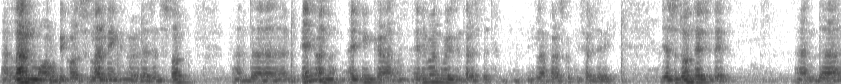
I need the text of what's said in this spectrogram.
and learn more because learning uh, doesn't stop. And uh, anyone, I think, uh, anyone who is interested in laparoscopy surgery, just don't hesitate and uh,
